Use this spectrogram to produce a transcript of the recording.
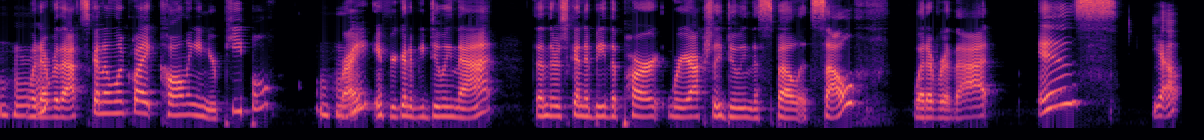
Mhm. whatever that's going to look like, calling in your people. Mhm. right? If you're going to be doing that, then there's going to be the part where you're actually doing the spell itself, whatever that is. Yep.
